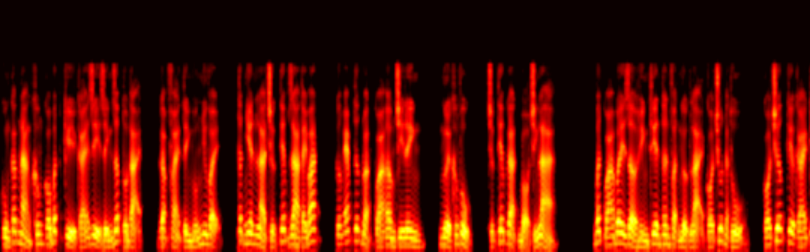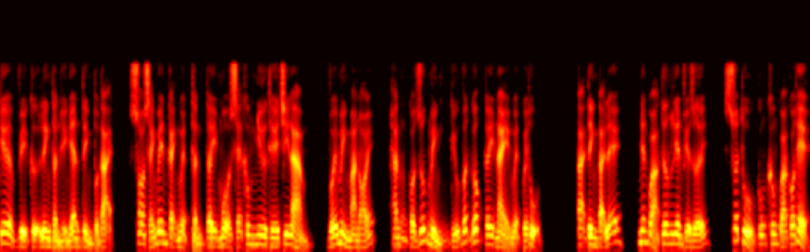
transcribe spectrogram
cùng các nàng không có bất kỳ cái gì dính dấp tồn tại, gặp phải tình huống như vậy, tất nhiên là trực tiếp ra tay bắt, cưỡng ép tước đoạt quá âm chi linh, người không phục, trực tiếp gạt bỏ chính là. Bất quá bây giờ hình thiên thân phận ngược lại có chút đặc thù, có trước kia cái kia vì cự linh thần hình nhân tình tồn tại, so sánh bên cạnh nguyện thần tây mộ sẽ không như thế chi làm, với mình mà nói, hắn có giúp mình cứu vớt gốc cây này nguyện quế thụ. Tại tình tại lễ, nhân quả tương liên phía dưới, xuất thủ cũng không quá có thể,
